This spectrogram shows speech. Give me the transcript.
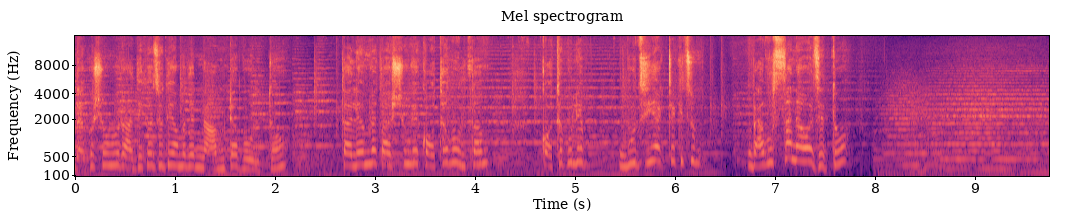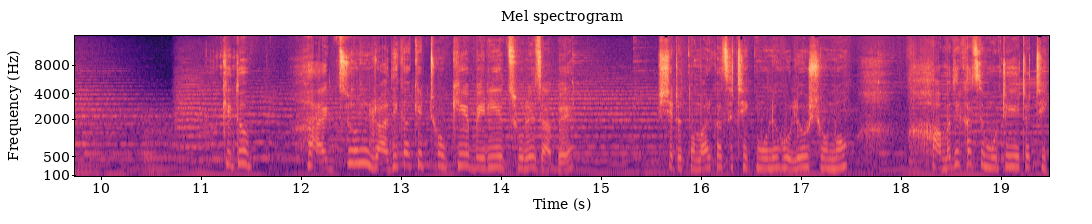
দেখো সমু রাধিকা যদি আমাদের নামটা বলতো, তাহলে আমরা তার সঙ্গে কথা বলতাম। কথা বলে বুঝিয়ে একটা কিছু ব্যবস্থা নেওয়া যেত। কিন্তু একজন রাধিকাকে ঠকিয়ে বেরিয়ে চলে যাবে সেটা তোমার কাছে ঠিক মনে হলেও শোনো, আমাদের কাছে মোটেই এটা ঠিক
